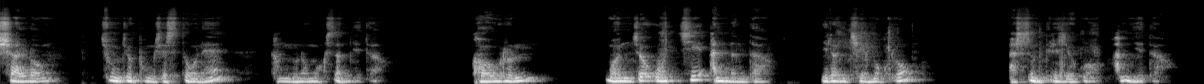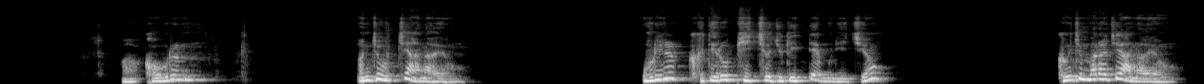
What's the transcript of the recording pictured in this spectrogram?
샬롬 충주 봉쇄스톤의 강문호 목사입니다. 거울은 먼저 웃지 않는다. 이런 제목으로 말씀드리려고 합니다. 어, 거울은 먼저 웃지 않아요. 우리를 그대로 비춰주기 때문이죠. 거짓말하지 않아요.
